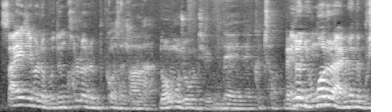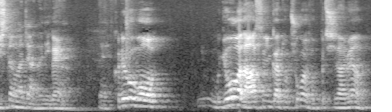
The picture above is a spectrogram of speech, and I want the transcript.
사이즈별로 모든 컬러를 묶어서 준다. 아 너무 좋은 팁입니다. 네, 네, 그쵸. 네. 이런 용어를 알면은 무시당하지 않으니까. 네. 네. 그리고 뭐 용어가 나왔으니까 또 추가로 덧붙이자면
